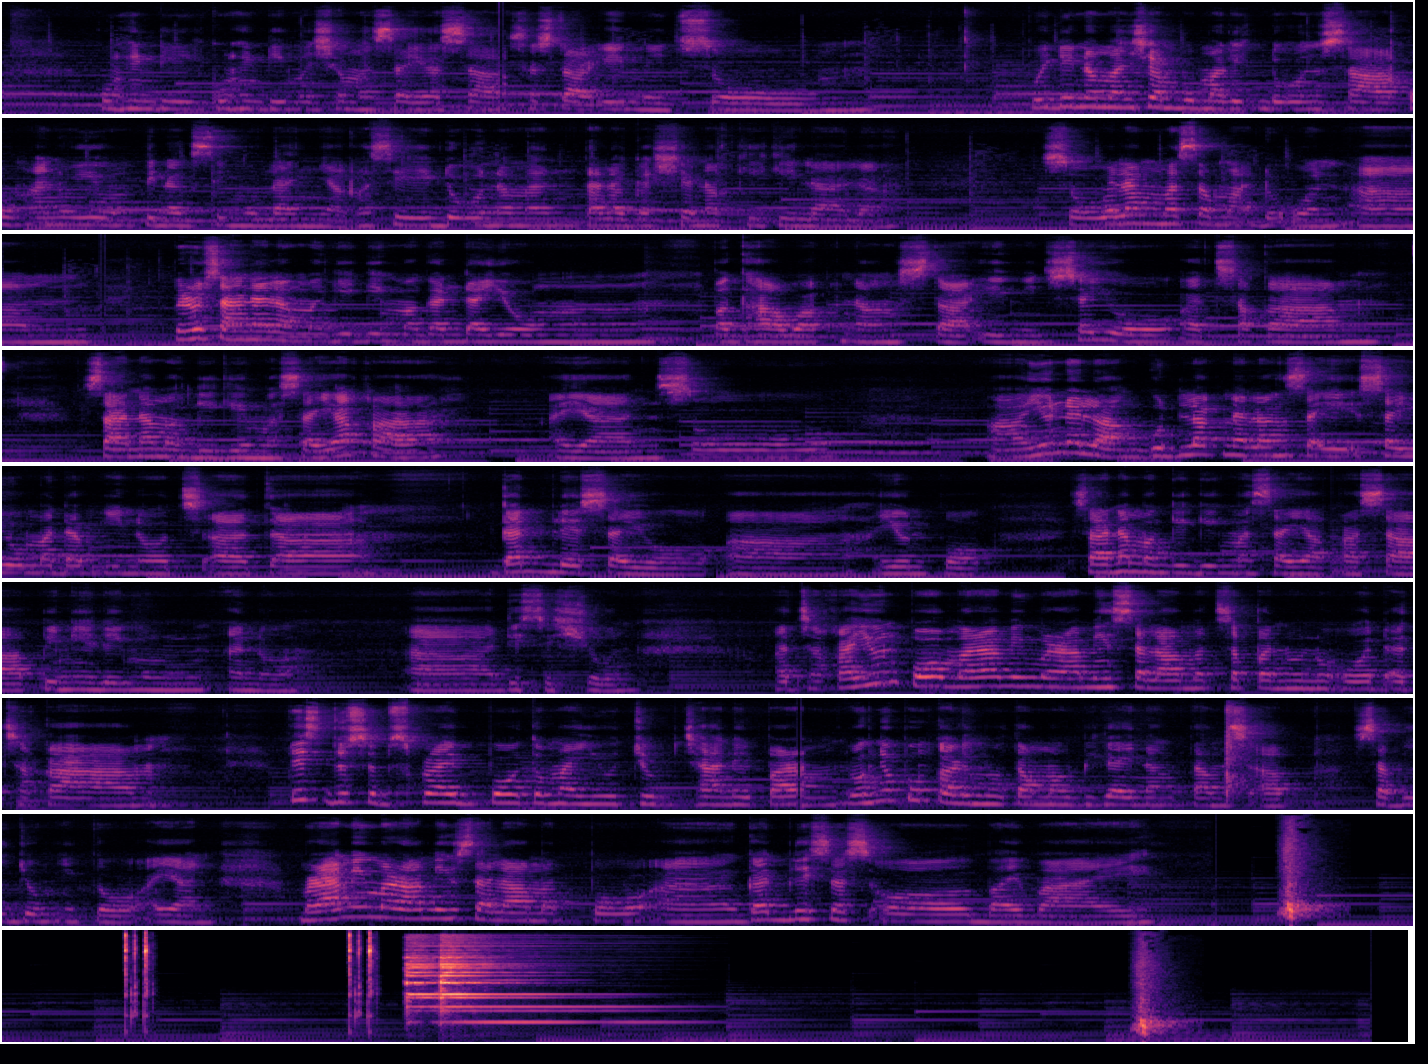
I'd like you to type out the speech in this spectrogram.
kung hindi kung hindi man siya masaya sa sa star image so pwede naman siyang bumalik doon sa kung ano yung pinagsimulan niya kasi doon naman talaga siya nakikilala. So walang masama doon. Um, pero sana lang magiging maganda yung paghawak ng star image sa'yo at saka sana magiging masaya ka. Ayan so ah, yun na lang. Good luck na lang sa sa iyo Madam Inots at ah, God bless sa iyo ayun po sana magiging masaya ka sa pinili mong ano ah, desisyon at saka yun po maraming maraming salamat sa panunood at saka please do subscribe po to my YouTube channel para huwag niyo pong kalimutang magbigay ng thumbs up sa video ito ayan Maraming maraming salamat po. Ah, God bless us all. Bye-bye.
